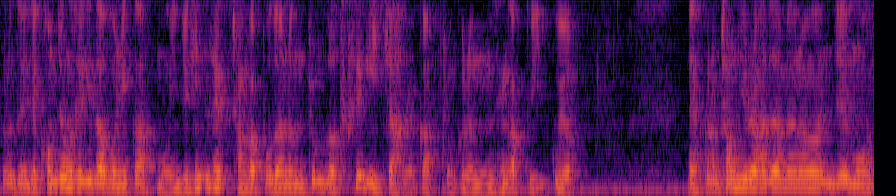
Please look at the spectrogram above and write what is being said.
그래도 이제 검정색이다 보니까 뭐 이제 흰색 장갑보다는 좀 더 특색이 있지 않을까 좀 그런 생각도 있고요. 네, 그럼 정리를 하자면은 이제 뭐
